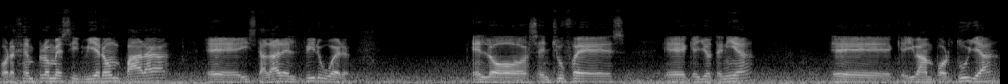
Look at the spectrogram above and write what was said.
Por ejemplo, me sirvieron para eh, instalar el firmware en los enchufes eh, que yo tenía eh, que iban por tuya,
